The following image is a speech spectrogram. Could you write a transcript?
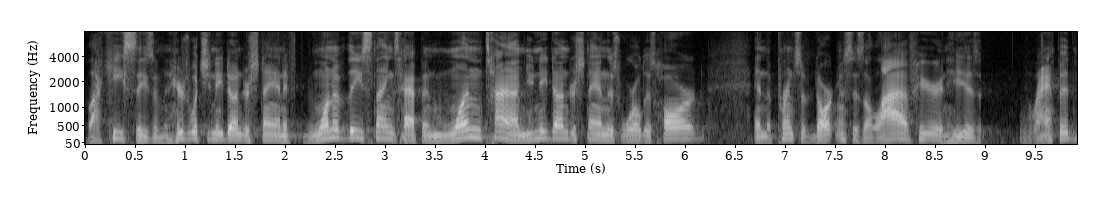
like He sees them. And here's what you need to understand if one of these things happen one time, you need to understand this world is hard and the Prince of Darkness is alive here and he is rampant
